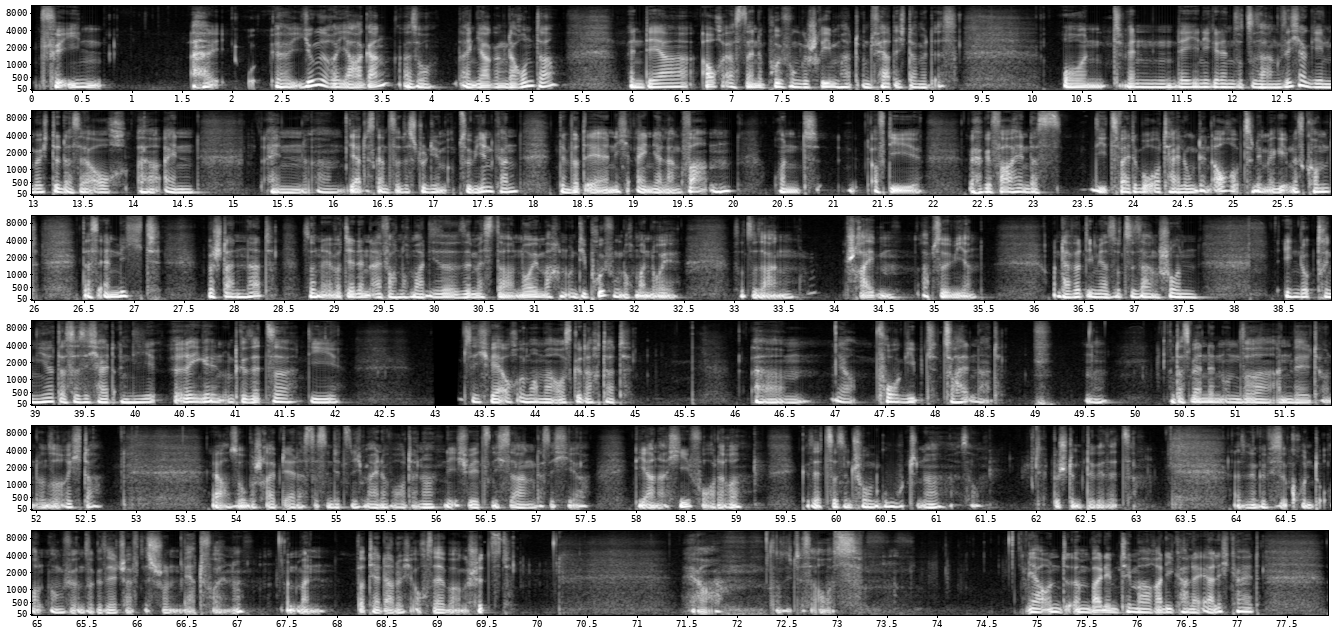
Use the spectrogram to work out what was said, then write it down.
für ihn äh, äh, jüngere Jahrgang, also ein Jahrgang darunter, wenn der auch erst seine Prüfung geschrieben hat und fertig damit ist. Und wenn derjenige dann sozusagen sicher gehen möchte, dass er auch äh, ein ein, ähm, ja, das Ganze, das Studium absolvieren kann, dann wird er ja nicht ein Jahr lang warten und auf die äh, Gefahr hin, dass die zweite Beurteilung dann auch zu dem Ergebnis kommt, dass er nicht bestanden hat, sondern er wird ja dann einfach nochmal diese Semester neu machen und die Prüfung nochmal neu sozusagen schreiben, absolvieren. Und da wird ihm ja sozusagen schon indoktriniert, dass er sich halt an die Regeln und Gesetze, die sich wer auch immer mal ausgedacht hat, ähm, ja, vorgibt, zu halten hat. Ne? Und das wären dann unsere Anwälte und unsere Richter. Ja, so beschreibt er das. Das sind jetzt nicht meine Worte. Ne? Ich will jetzt nicht sagen, dass ich hier die Anarchie fordere. Gesetze sind schon gut, ne? Also bestimmte Gesetze. Also eine gewisse Grundordnung für unsere Gesellschaft ist schon wertvoll, ne? Und man wird ja dadurch auch selber geschützt. Ja, so sieht es aus. Ja, und ähm, bei dem Thema radikale Ehrlichkeit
